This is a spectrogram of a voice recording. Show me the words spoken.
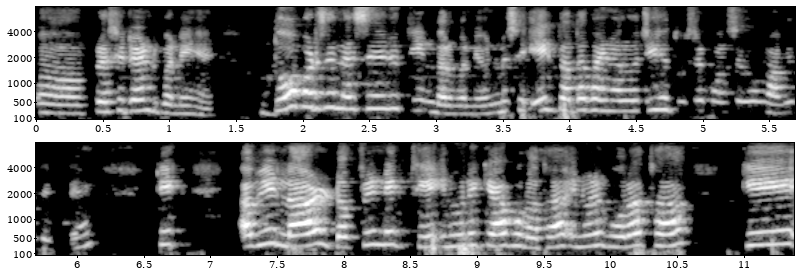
प्रेसिडेंट बने हैं। दो पर्सन ऐसे हैं जो तीन बार बने उनमें से एक दादा भाई नरोजी है, दूसरे कौन से वो हम आगे देखते हैं, ठीक? अब ये लाल डफरिन एक थे, इन्होंने क्या बोला था? इन्होंने बोला था कि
